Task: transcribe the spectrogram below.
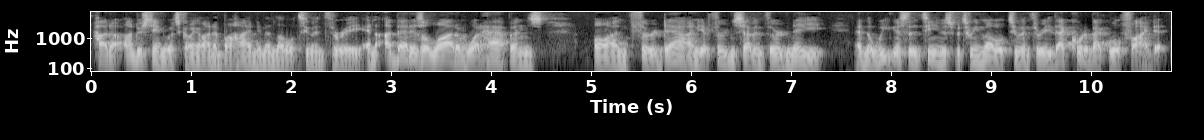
how to understand what's going on and behind him in level two and three. And uh, that is a lot of what happens on third down. You have third and seven, third and eight, and the weakness of the team is between level two and three. That quarterback will find it.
